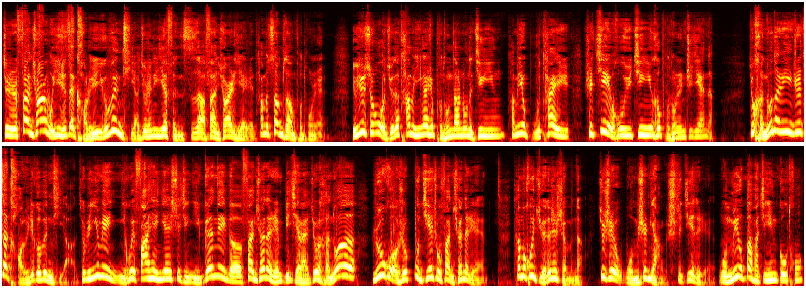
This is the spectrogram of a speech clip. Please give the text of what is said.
就是饭圈，我一直在考虑一个问题啊，就是那些粉丝啊、饭圈这些人，他们算不算普通人？有些时候我觉得他们应该是普通当中的精英，他们又不太是介乎于精英和普通人之间的。就很多的人一直在考虑这个问题啊，就是因为你会发现一件事情，你跟那个饭圈的人比起来，就是很多如果说不接触饭圈的人，他们会觉得是什么呢？就是我们是两个世界的人，我没有办法进行沟通。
